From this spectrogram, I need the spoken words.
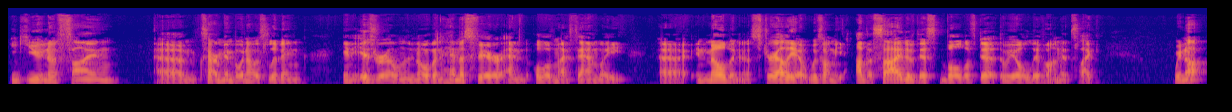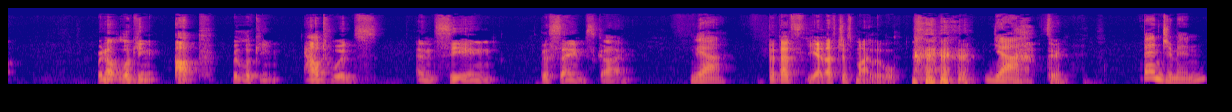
unifying. Because I remember when I was living in Israel in the Northern Hemisphere, and all of my family uh, in Melbourne, in Australia, was on the other side of this ball of dirt that we all live on. It's like we're not we're not looking up; we're looking outwards and seeing the same sky. Yeah. But that's yeah, that's just my little Yeah. thing. Benjamin,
